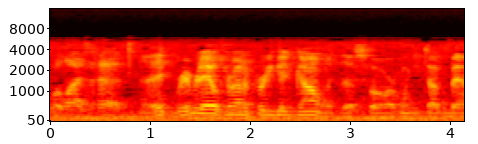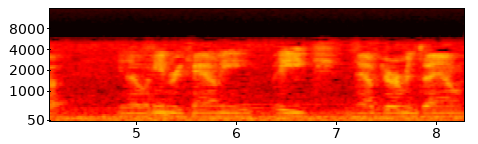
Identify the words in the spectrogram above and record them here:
what lies ahead. Uh, it- Riverdale's run a pretty good gauntlet thus far when you talk about, you know, Henry County, Beech, now Germantown.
